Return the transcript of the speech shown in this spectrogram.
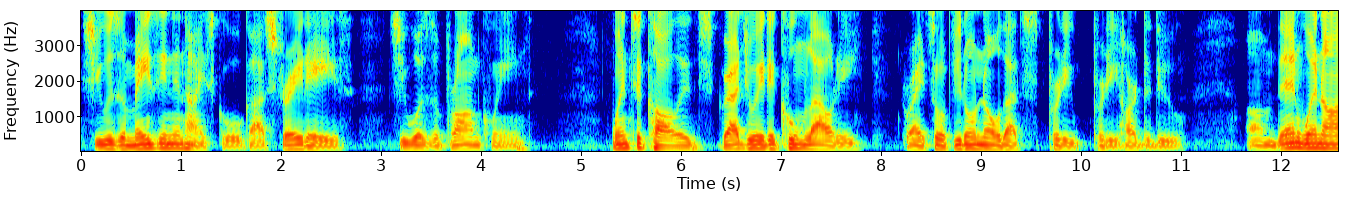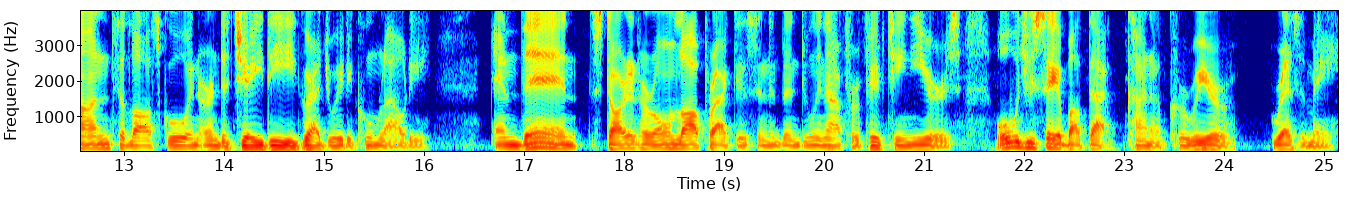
She was amazing in high school, got straight A's. She was the prom queen, went to college, graduated cum laude, right? So if you don't know, that's pretty pretty hard to do. Um, then went on to law school and earned a JD, graduated cum laude, and then started her own law practice and had been doing that for 15 years. What would you say about that kind of career resume?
